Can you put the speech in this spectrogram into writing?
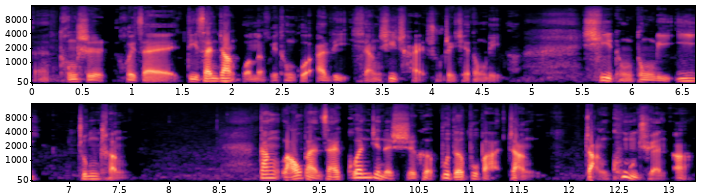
呃，同时会在第三章，我们会通过案例详细阐述这些动力啊。系统动力一：忠诚。当老板在关键的时刻不得不把掌掌控权啊，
